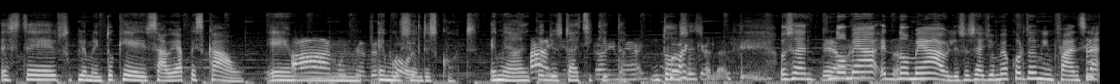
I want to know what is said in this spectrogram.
este suplemento que sabe a pescado. ah, emulsión de Scott. Eh, me daban cuando yo estaba chiquita. Entonces, o sea, no me, no me hables, o sea, yo me acuerdo de mi infancia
